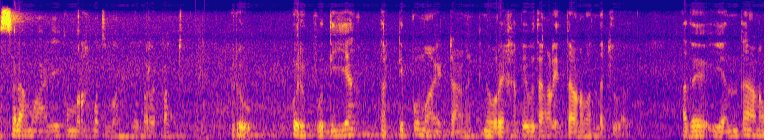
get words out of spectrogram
അസ്സലാമു അലൈക്കും വറഹ്മത്തുള്ളാഹി വബറകാതുഹു ഒരു ഒരു പുതിയ തട്ടിപ്പുമായിട്ടാണ് നൂറെ ഹബീബ് തങ്ങൾ ഇത്തവണ വന്നിട്ടുള്ളത്. അത് എന്താണ്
